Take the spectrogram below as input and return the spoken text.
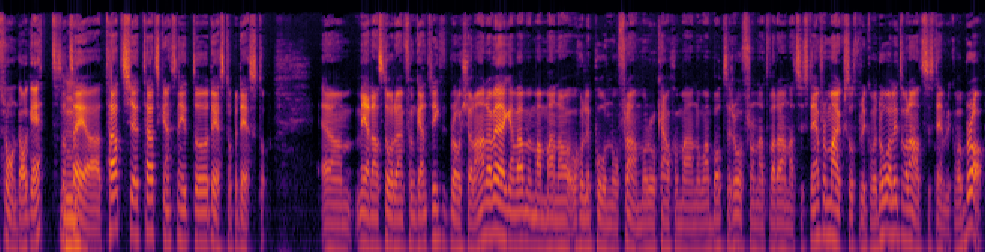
från dag ett, så att Mm. säga. Touch är touchgränssnitt och desktop är desktop. Um, Medan då den funkar inte riktigt bra att köra andra vägen. Va? Men man, man håller på att nå fram och då kanske man, om man bortser då från att varannat system från Microsoft brukar vara dåligt och varannat system brukar vara bra.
